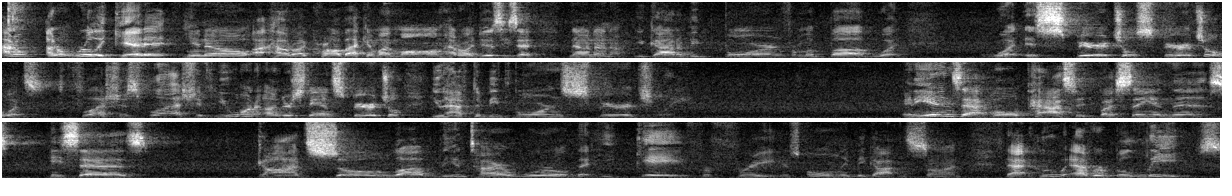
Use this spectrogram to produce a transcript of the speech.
I don't, I don't really get it. You know, how do I crawl back in my mom? How do I do this? He said, No, no, no. You got to be born from above. What, what is spiritual, spiritual. What's flesh is flesh. If you want to understand spiritual, you have to be born spiritually. And he ends that whole passage by saying this. He says, God so loved the entire world that he gave for free his only begotten Son that whoever believes,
